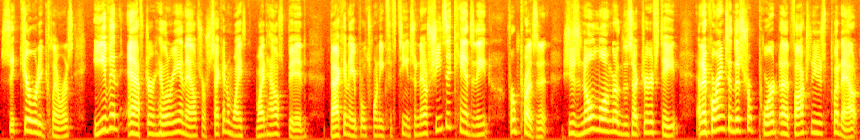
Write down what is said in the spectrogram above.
security clearance even after Hillary announced her second White House bid back in April 2015. So now she's a candidate for president. She is no longer the Secretary of State, and according to this report that Fox News put out,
